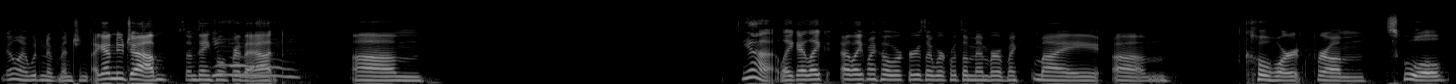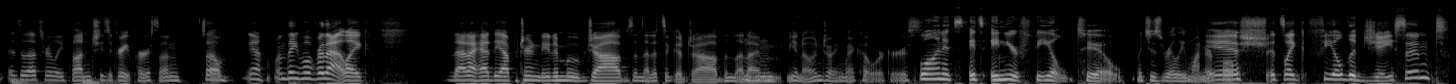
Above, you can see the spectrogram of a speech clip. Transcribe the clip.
no, I wouldn't have mentioned. I got a new job, so I'm thankful for that. Um, yeah, like I like I like my coworkers. I work with a member of my my um cohort from school, and so that's really fun. She's a great person. So yeah, I'm thankful for that. Like that I had the opportunity to move jobs and that it's a good job and that I'm, you know, enjoying my coworkers. Well, and it's it's in your field too, which is really wonderful. Ish. It's like field adjacent.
